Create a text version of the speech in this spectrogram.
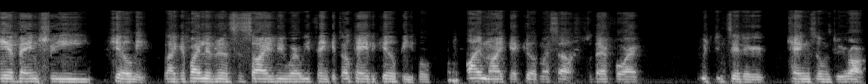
eventually kill me. Like if I live in a society where we think it's okay to kill people, I might get killed myself. So therefore, we consider killing someone to be wrong.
